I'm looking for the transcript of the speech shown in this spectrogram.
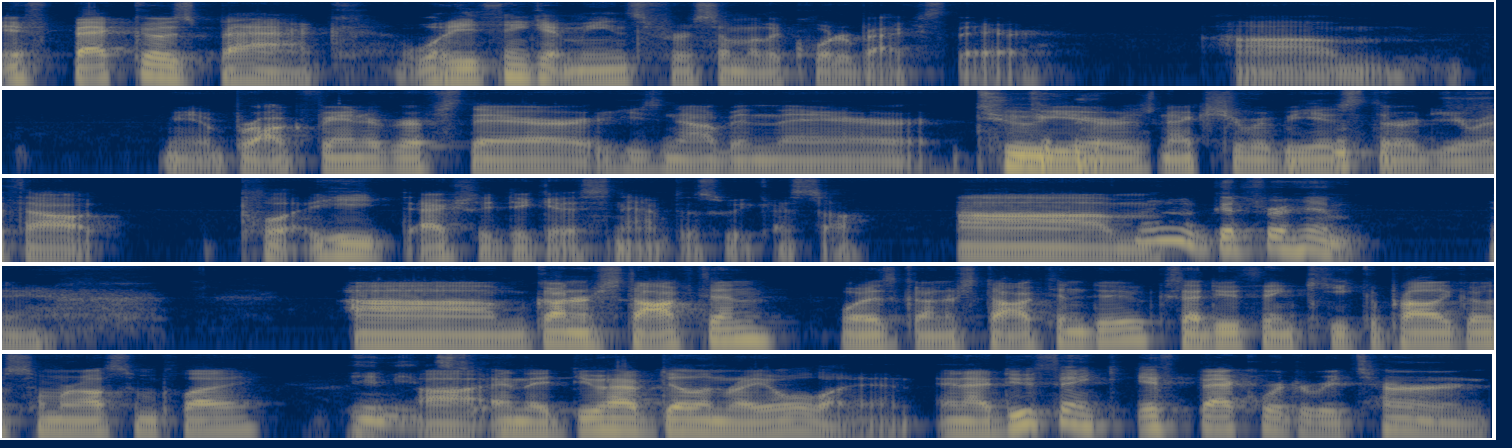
If Beck goes back, what do you think it means for some of the quarterbacks there? Um, you know, Brock Vandagriff's there. He's now been there two years. Next year would be his third year without play. He actually did get a snap this week. I saw. Um, oh, good for him. Yeah. Um, Gunnar Stockton. What does Gunnar Stockton do? Because I do think he could probably go somewhere else and play. He needs uh, and they do have Dylan Raiola in. And I do think if Beck were to return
